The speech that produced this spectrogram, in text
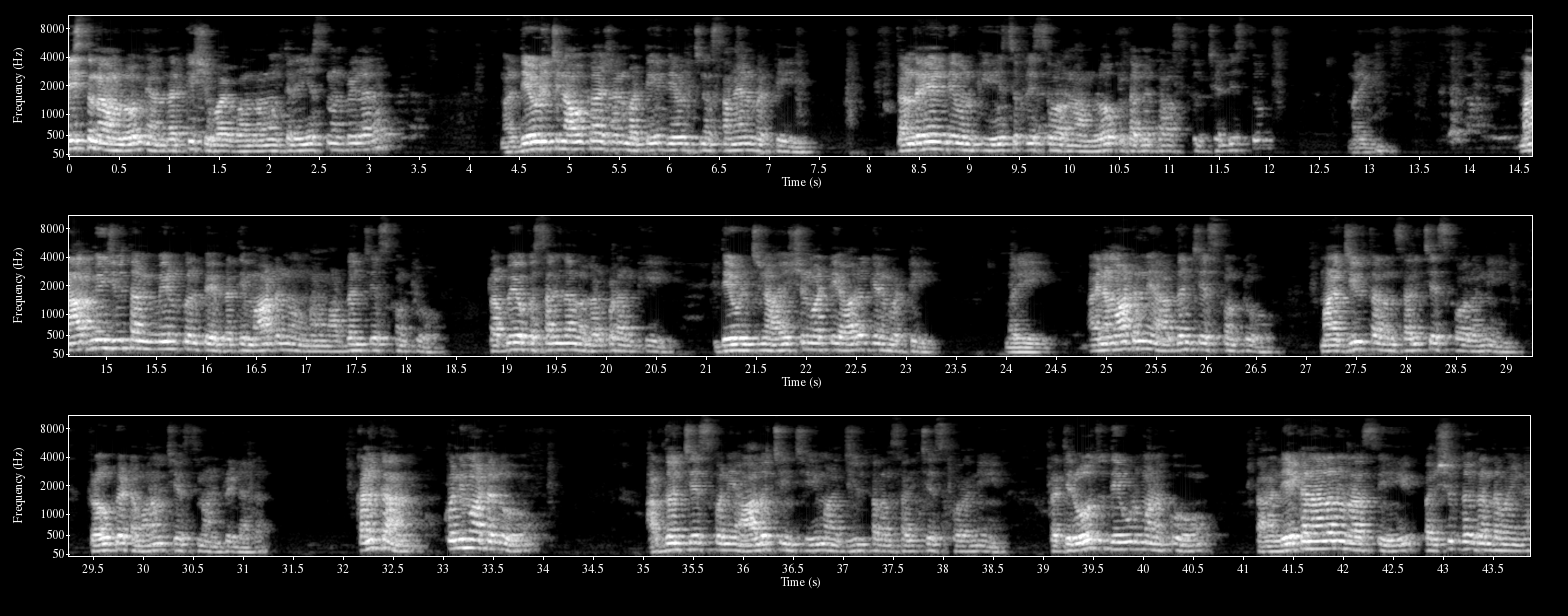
క్రీస్తునామంలో మీ అందరికీ శుభాభివందనములు తెలియజేస్తున్నాం పిల్లలు మరి దేవుడిచ్చిన అవకాశాన్ని బట్టి దేవుడిచ్చిన సమయాన్ని బట్టి తండ్రి అయిన దేవునికి యేసుక్రీస్తు వర్ణంలో నామంలో కృతజ్ఞతాస్తులు చెల్లిస్తూ మరి మన ఆత్మీయ జీవితాన్ని మేలుకొల్పే ప్రతి మాటను మనం అర్థం చేసుకుంటూ ప్రభు యొక్క సన్నిధానంలో గడపడానికి దేవుడిచ్చిన ఆయుష్ని బట్టి ఆరోగ్యాన్ని బట్టి మరి ఆయన మాటల్ని అర్థం చేసుకుంటూ మన జీవితాలను సరి చేసుకోవాలని ప్రభుపేట మనం చేస్తున్నాం ప్రియులారా. కనుక కొన్ని మాటలు అర్థం చేసుకొని ఆలోచించి మన జీవితాలను సరి చేసుకోవాలని ప్రతిరోజు దేవుడు మనకు తన లేఖనాలను రాసి పరిశుద్ధ గ్రంథమైన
